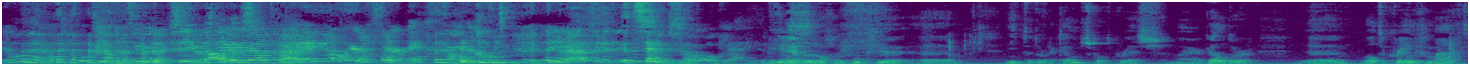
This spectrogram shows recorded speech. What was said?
Oh, wat goed. Ja, natuurlijk. Zie je, we Nou, zijn elkaar. heel erg ver weg, maar goed. Ja, dat is Het zijn dus ook lijnen. Hier hebben we nog een boekje, eh, niet door de Kelmscott Press, maar wel door eh, Walter Crane gemaakt.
